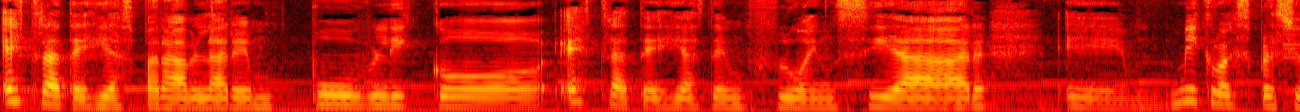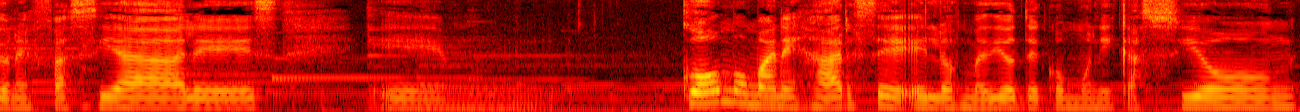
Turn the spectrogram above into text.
estrategias para hablar en público, estrategias de influenciar, eh, microexpresiones faciales, eh, cómo manejarse en los medios de comunicación,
